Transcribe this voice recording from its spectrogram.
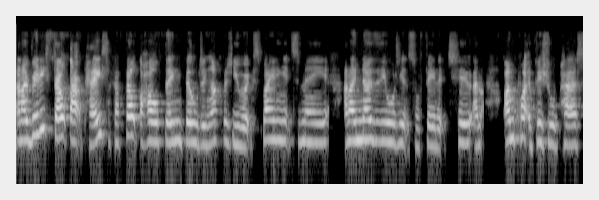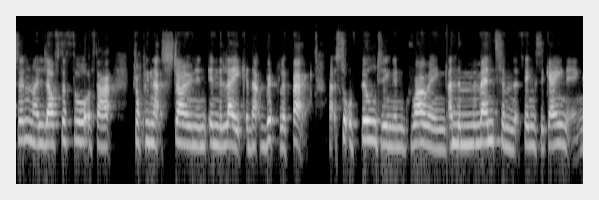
And I really felt that pace. Like I felt the whole thing building up as you were explaining it to me. And I know that the audience will feel it too. And I'm quite a visual person and I love the thought of that dropping that stone in, in the lake and that ripple effect, that sort of building and growing and the momentum that things are gaining.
